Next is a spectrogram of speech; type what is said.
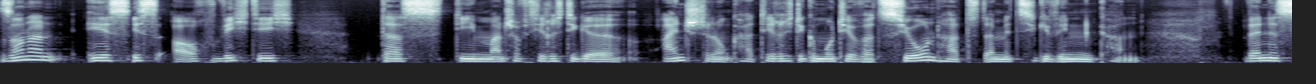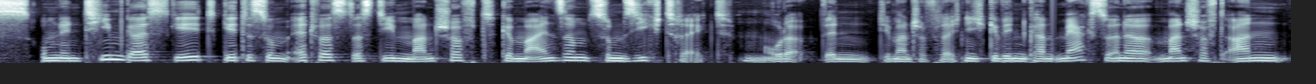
sondern es ist auch wichtig, dass die Mannschaft die richtige Einstellung hat, die richtige Motivation hat, damit sie gewinnen kann. Wenn es um den Teamgeist geht, geht es um etwas, das die Mannschaft gemeinsam zum Sieg trägt. Oder wenn die Mannschaft vielleicht nicht gewinnen kann, merkst du einer Mannschaft an,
